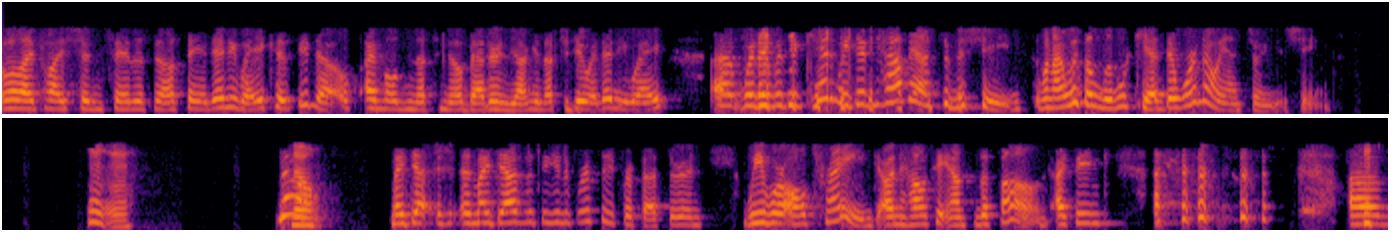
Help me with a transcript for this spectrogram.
well, I probably shouldn't say this, but I'll say it anyway because you know I'm old enough to know better and young enough to do it anyway. Uh, when I was a kid, we didn't have answer machines. When I was a little kid, there were no answering machines. Mm-mm. No. no. My dad and my dad was a university professor, and we were all trained on how to answer the phone. I think. um,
